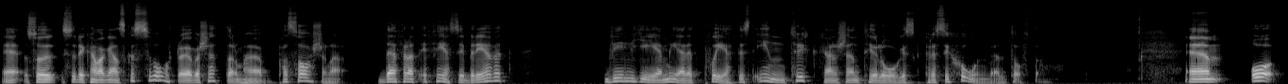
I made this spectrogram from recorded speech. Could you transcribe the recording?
Eh, så, så det kan vara ganska svårt att översätta de här passagerna. Därför att Efesierbrevet vill ge mer ett poetiskt intryck kanske än teologisk precision väldigt ofta. Ehm, och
